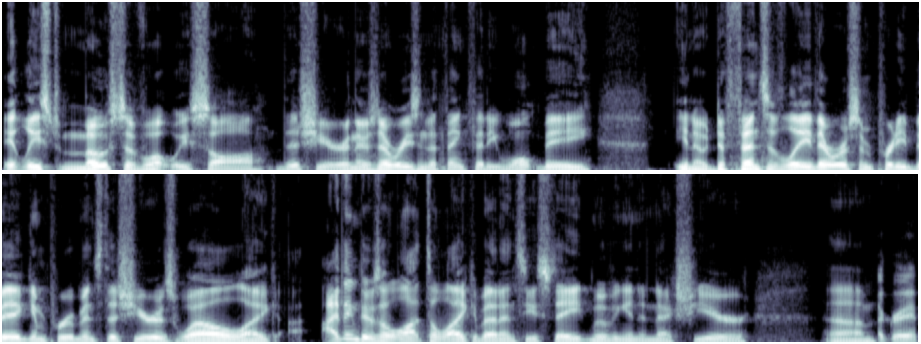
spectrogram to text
at least most of what we saw this year, and there's no reason to think that he won't be. You know, defensively, there were some pretty big improvements this year as well. Like, I think there's a lot to like about NC State moving into next year. Um, Agree.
